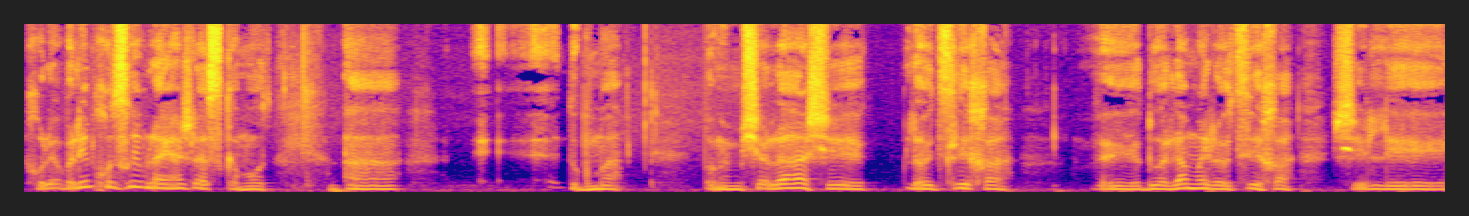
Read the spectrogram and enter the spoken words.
וכולי. אבל אם חוזרים לעניין של ההסכמות, דוגמה, בממשלה שלא הצליחה וידוע למה היא לא הצליחה, של אה,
